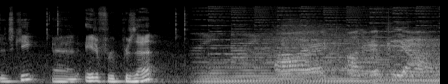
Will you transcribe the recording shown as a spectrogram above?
DigiKey and Adafruit present. Eye on NPI.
